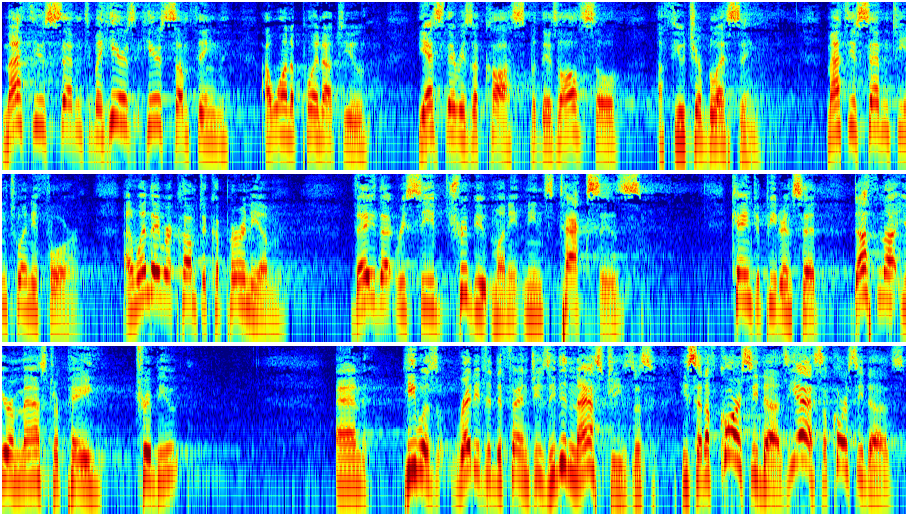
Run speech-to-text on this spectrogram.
Matthew 17, but here's, here's something I want to point out to you. Yes, there is a cost, but there's also a future blessing. Matthew 17, 24. And when they were come to Capernaum, they that received tribute money, it means taxes, came to Peter and said, doth not your master pay tribute? And he was ready to defend Jesus. He didn't ask Jesus. He said, of course he does. Yes, of course he does.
